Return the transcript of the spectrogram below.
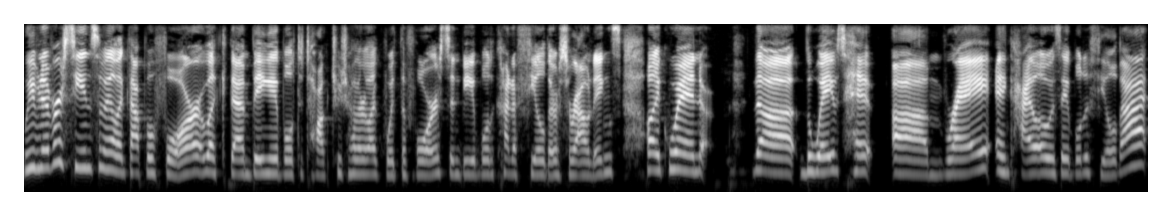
we've never seen something like that before, like them being able to talk to each other like with the force and be able to kind of feel their surroundings. Like when the the waves hit um Rey and Kylo was able to feel that.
